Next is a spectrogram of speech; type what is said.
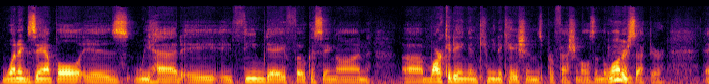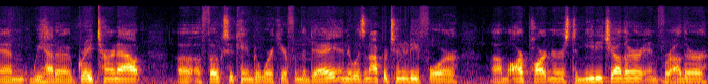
One example is we had a, a theme day focusing on uh, marketing and communications professionals in the water mm. sector and we had a great turnout uh, of folks who came to work here from the day, and it was an opportunity for um, our partners to meet each other and for other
